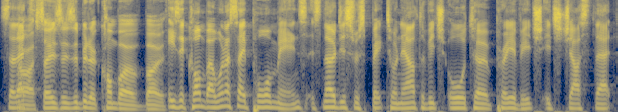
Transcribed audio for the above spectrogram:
So that's right, so he's, he's a bit of a combo of both. he's a combo. When I say poor man's, it's no disrespect to Arnautovic or to Prijovic. It's just that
